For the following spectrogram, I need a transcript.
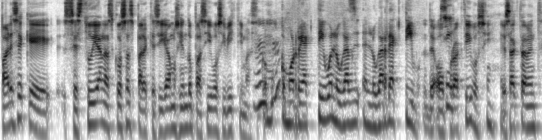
Parece que se estudian las cosas para que sigamos siendo pasivos y víctimas. como, reactivo en lugar, en lugar de activo. o proactivo, sí, exactamente.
